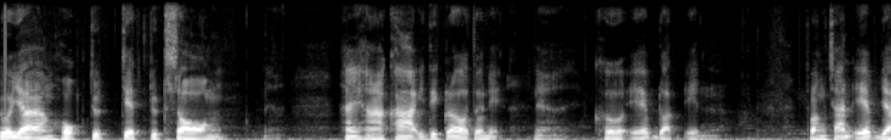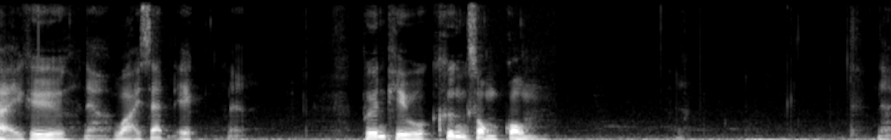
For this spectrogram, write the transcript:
ตัวอย่าง 6.7.2นะให้หาค่าอินทิกรัลตัวนี้นะ curve f n ฟังก์ชัน f ใหญ่คือนะ yzx นะพื้นผิวครึ่งทรงกลมนะ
